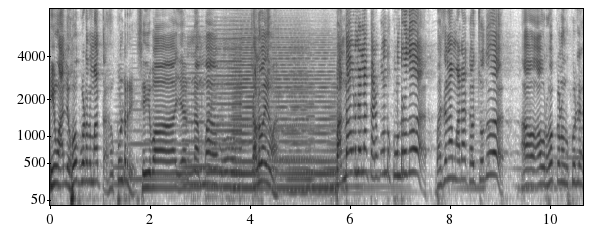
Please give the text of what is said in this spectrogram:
ನೀವು ಅಲ್ಲಿ ಹೋಗ್ಬಿಡೋದು ಮತ್ತೆ ಕುಂಡ್ರಿ. ಶಿವಾಯ ನಮ್ಮ ಚಲವಯ್ಯವ ಬಂದವ್ರನ್ನೆಲ್ಲ ಕರ್ಕೊಂಡು ಕುಂಡ್ರದು, ಭಜನೆ ಮಾಡಕ್ಕೆ ಹಚ್ಚೋದು. ಅವ್ರು ಹೋಗ್ಕೊಳೋದು ಕೂಡಲೇ.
